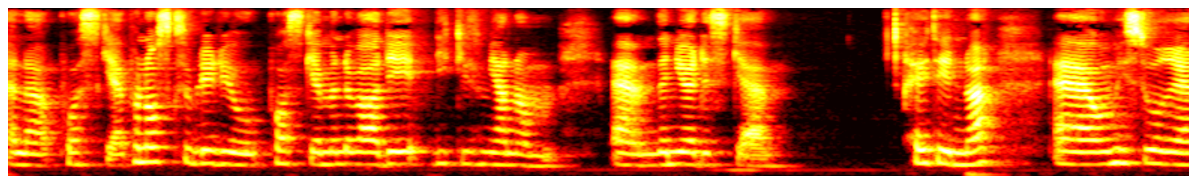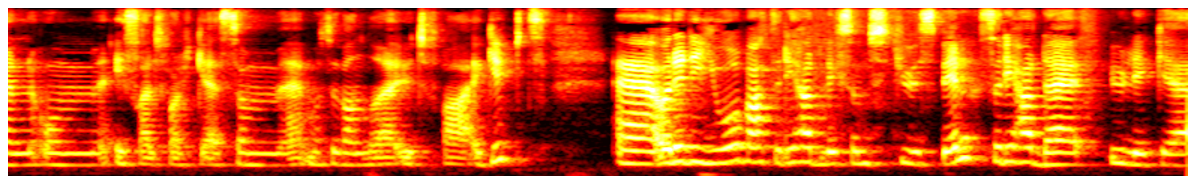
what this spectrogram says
eller påske. På norsk så blir det jo påske, men det var, de gikk liksom gjennom den jødiske høytiden, da. Uh, om historien om israelsfolket som uh, måtte vandre ut fra Egypt. Uh, og det de gjorde, var at de hadde liksom skuespill, så de hadde ulike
